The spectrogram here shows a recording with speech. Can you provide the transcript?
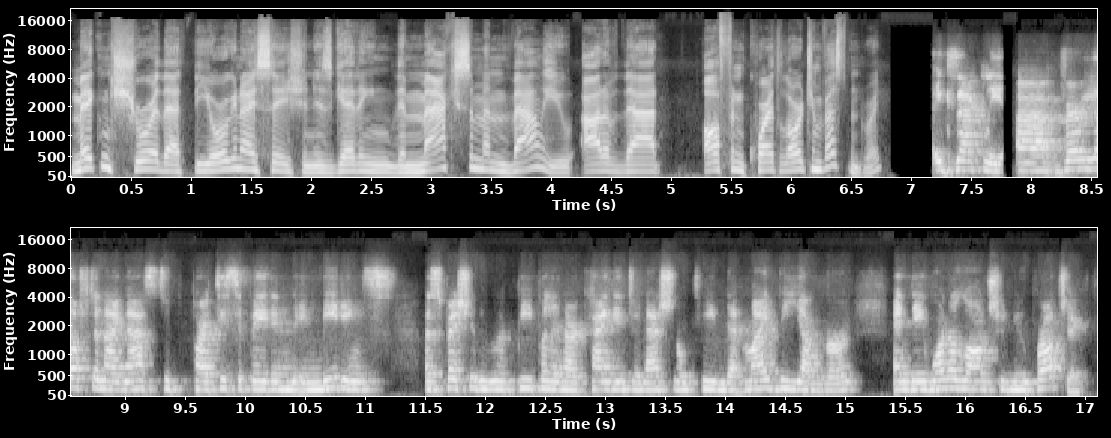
making sure that the organization is getting the maximum value out of that often quite large investment, right? Exactly. Uh, very often I'm asked to participate in, in meetings, especially with people in our kind international team that might be younger and they want to launch a new project.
